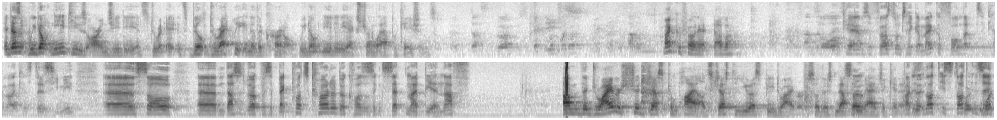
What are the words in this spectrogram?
It doesn't, we don't need to use RNGD. It's, dire- it's built directly into the kernel. We don't need any external applications. Does it work with backports? Microphone, Abba. So, okay, I'm the first one to take a microphone, but the camera can still see me. Uh, so, um, does it work with the backports kernel? Because I think that might be enough. Um, the driver should just compile. It's just a USB driver, so there's nothing So- magic in it. But it's not. It's not What, in the, what,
